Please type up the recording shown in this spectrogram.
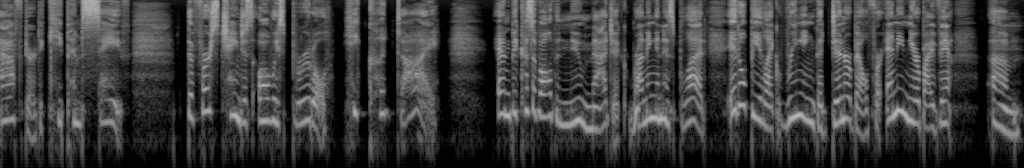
after to keep him safe. The first change is always brutal. He could die. And because of all the new magic running in his blood, it'll be like ringing the dinner bell for any nearby van. Um,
